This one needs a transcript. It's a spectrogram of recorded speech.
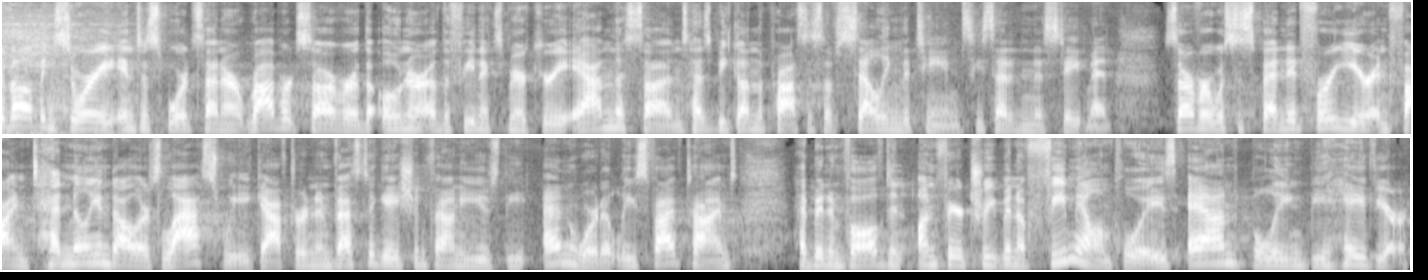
Developing story into Sports Center, Robert Sarver, the owner of the Phoenix Mercury and the Suns, has begun the process of selling the teams, he said in a statement. Sarver was suspended for a year and fined $10 million last week after an investigation found he used the N word at least five times, had been involved in unfair treatment of female employees, and bullying behavior.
